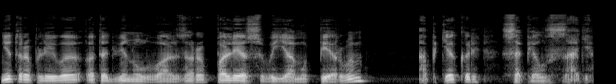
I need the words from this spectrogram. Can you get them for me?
Неторопливо отодвинул Вальзара, полез в яму первым, аптекарь сопел сзади.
